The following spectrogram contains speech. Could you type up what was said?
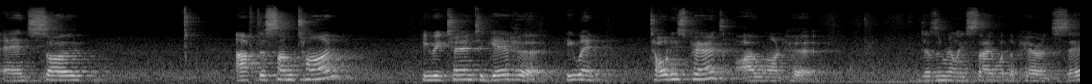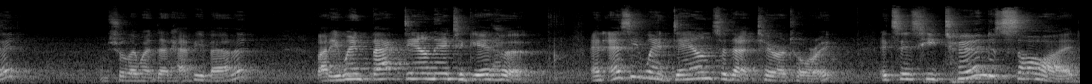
And so after some time, he returned to get her. He went, told his parents, I want her. He doesn't really say what the parents said. I'm sure they weren't that happy about it. But he went back down there to get her. And as he went down to that territory, it says he turned aside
